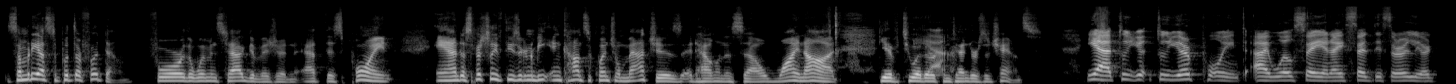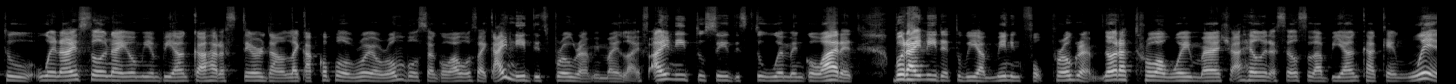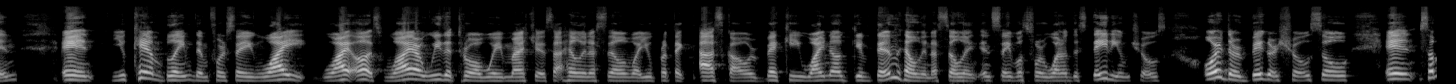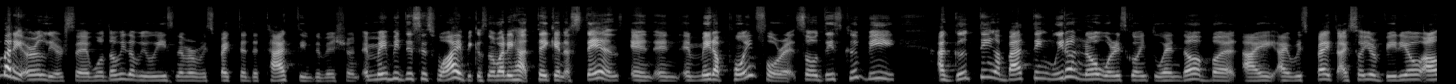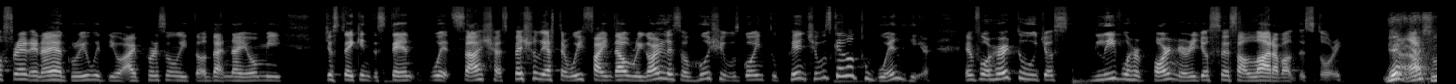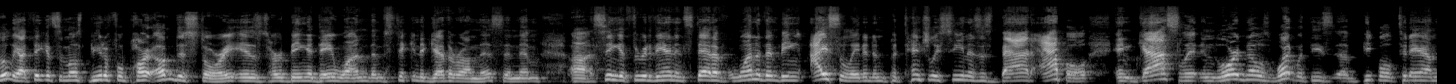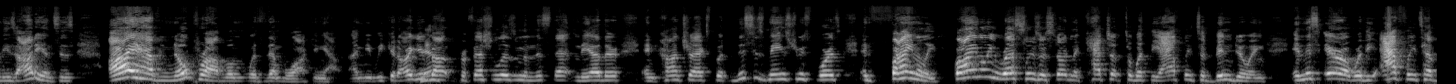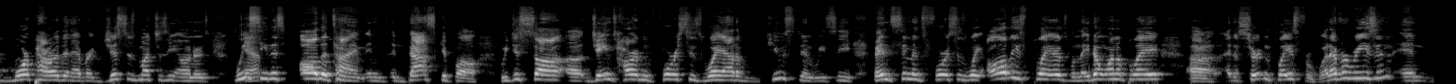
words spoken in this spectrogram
somebody has to put their foot down for the women's tag division at this point. And especially if these are going to be inconsequential matches at Hell in a Cell, why not give two other yeah. contenders a chance? Yeah, to your to your point, I will say, and I said this earlier too. When I saw Naomi and Bianca had a stare down like a couple of Royal Rumbles ago, I was like, I need this program in my life. I need to see these two women go at it, but I need it to be a meaningful program, not a throwaway match, a Hell in a Cell so that Bianca can win and you can't blame them for saying why why us? Why are we the throwaway matches at hell in a cell while you protect Asuka or becky? Why not give them hell in a cell and, and save us for one of the stadium shows or their bigger shows? So and somebody earlier said well wwe's never respected the tag team division. And maybe this is why because nobody had taken a stance and and, and made a point for it. So this could be a good thing, a bad thing. We don't know where it's going to end up, but I I respect. I saw your video, Alfred, and I agree with you. I personally thought that Naomi just taking the stand with Sasha, especially after we find out, regardless of who she was going to pin, she was going to win here. And for her to just leave with her partner, it just says a lot about the story. Yeah, absolutely. I think it's the most beautiful part of this story is her being a day one, them sticking together on this, and them uh, seeing it through to the end instead of one of them being isolated and potentially seen as this bad apple and gaslit and Lord knows what with these uh, people today on these audiences. I have no problem with them walking out. I mean, we could argue yeah. about professionalism and this, that, and the other and contracts, but this is mainstream sports. And finally, finally, wrestlers are starting to catch up to what the athletes have been doing in this era where the athletes have more power than ever, just as much as the owners. We yeah. see this all the time in, in basketball. We just saw uh, James Harden force his way out of Houston. We see Ben Simmons force his way. All these players, when they don't want to play uh, at a certain place for whatever reason, and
